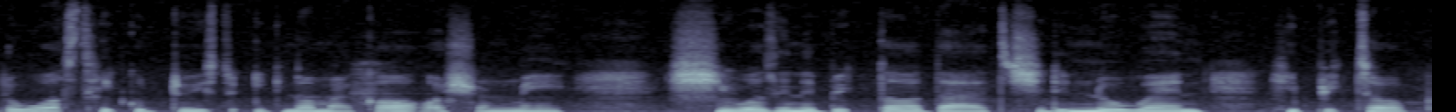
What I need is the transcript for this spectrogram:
The worst he could do is to ignore my call or shun me. She was in a big thought that she didn't know when he picked up.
